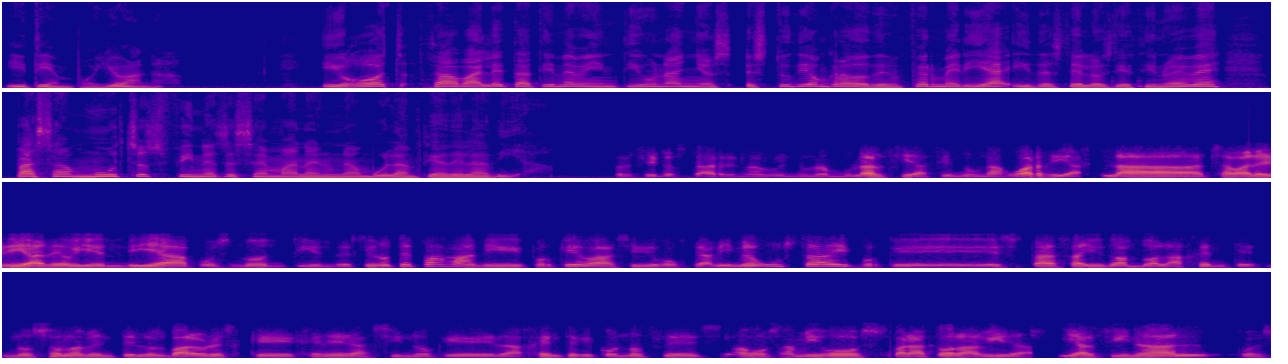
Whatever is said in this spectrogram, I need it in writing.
y tiempo. Joana. Igot Zabaleta tiene 21 años, estudia un grado de enfermería y desde los 19 pasa muchos fines de semana en una ambulancia de la DIA prefiero estar en una, ambulancia haciendo una guardia. La chavalería de hoy en día pues no entiende. Si no te pagan, ¿y por qué vas? Y digo, que a mí me gusta y porque estás ayudando a la gente. No solamente los valores que generas, sino que la gente que conoces, vamos, amigos para toda la vida. Y al final, pues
